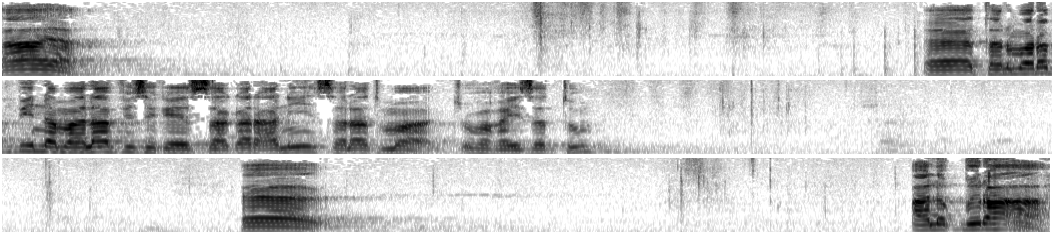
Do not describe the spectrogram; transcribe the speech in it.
آية tanuma rabbiin namaa laaffise keessaa qara'anii salaatuma cufa keeysattu القراءة.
